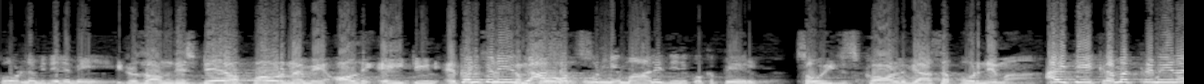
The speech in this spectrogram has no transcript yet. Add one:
పౌర్ణమి దినమే It was on this day of Purnami all the 18 epics కనుకనే were వ్యాస composed. పూర్ణిమ అని దీనికి ఒక పేరు So it is called Vyasa Purnima. అయితే క్రమక్రమేణా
